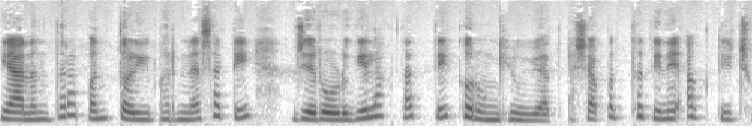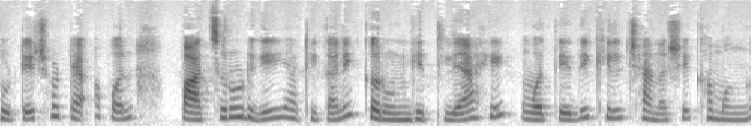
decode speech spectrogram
यानंतर आपण तळी भरण्यासाठी जे रोडगे लागतात ते करून घेऊयात. अशा पद्धतीने अगदी छोटे छोट्या आपण पाच रोडगे या ठिकाणी करून घेतले आहे व ते देखील छान असे खमंग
